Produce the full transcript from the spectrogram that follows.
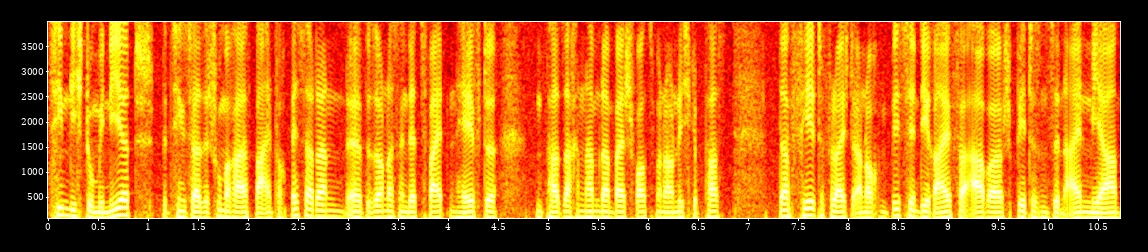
ziemlich dominiert, beziehungsweise Schumacher war einfach besser dann, äh, besonders in der zweiten Hälfte. Ein paar Sachen haben dann bei Schwarzmann auch nicht gepasst. Da fehlte vielleicht auch noch ein bisschen die Reife, aber spätestens in einem Jahr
